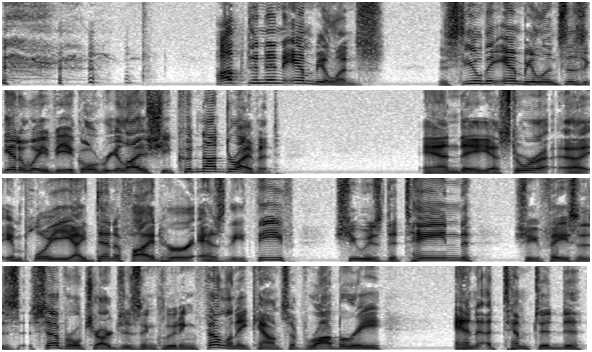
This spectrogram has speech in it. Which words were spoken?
Hopped in an ambulance, steal the ambulance as a getaway vehicle, realized she could not drive it. And a, a store uh, employee identified her as the thief. She was detained. She faces several charges, including felony counts of robbery and attempted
